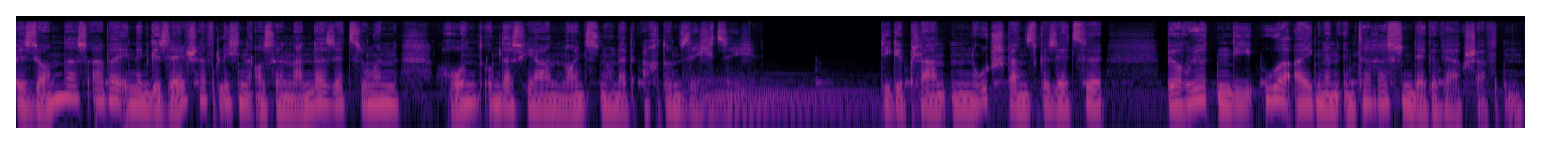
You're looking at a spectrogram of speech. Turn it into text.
Besonders aber in den gesellschaftlichen Auseinandersetzungen rund um das Jahr 1968. Die geplanten Notstandsgesetze berührten die ureigenen Interessen der Gewerkschaften.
